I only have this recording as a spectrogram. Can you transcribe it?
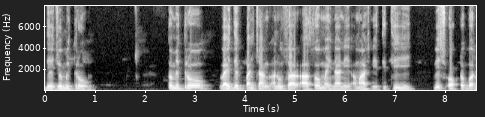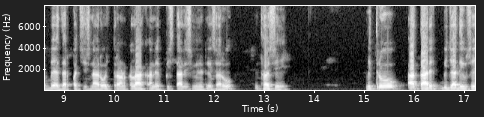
દેજો મિત્રો. તો મિત્રો, વૈદિક પંચાંગ અનુસાર આસો મહિનાની અમાસની તિથિ વીસ ઓક્ટોબર બે હજાર પચીસના રોજ ત્રણ કલાક અને પિસ્તાલીસ મિનિટે શરૂ થશે. મિત્રો, આ તારીખ બીજા દિવસે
